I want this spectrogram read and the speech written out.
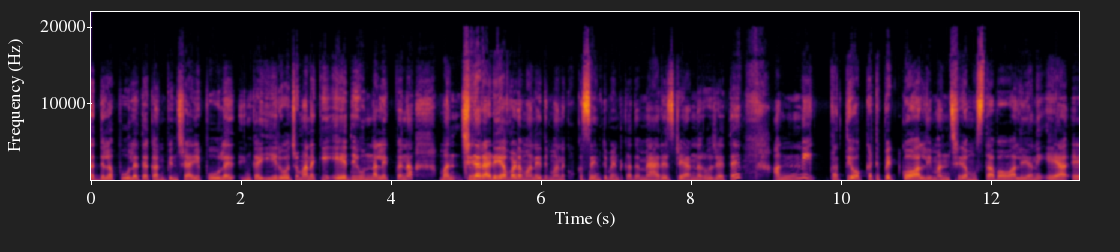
మధ్యలో పూలైతే కనిపించాయి. పూలు ఇంకా ఈరోజు మనకి ఏది ఉన్నా లేకపోయినా మంచిగా రెడీ అవ్వడం అనేది మనకు ఒక సెంటిమెంట్ కదా. మ్యారేజ్ డే అన్న రోజు అయితే అన్నీ ప్రతి ఒక్కటి పెట్టుకోవాలి మంచిగా ముస్తాబవ్వాలి అని ఏ ఏ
